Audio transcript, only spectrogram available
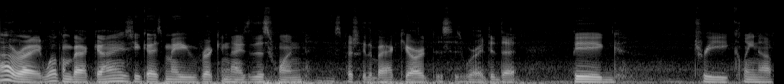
Alright, welcome back guys. You guys may recognize this one, especially the backyard. This is where I did that big tree cleanup.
